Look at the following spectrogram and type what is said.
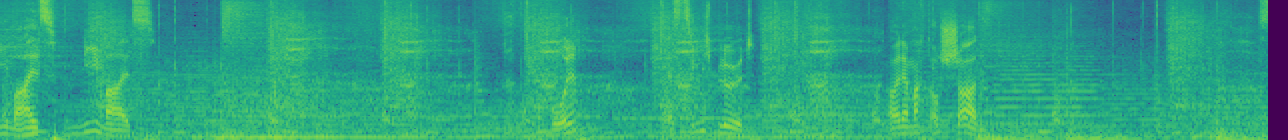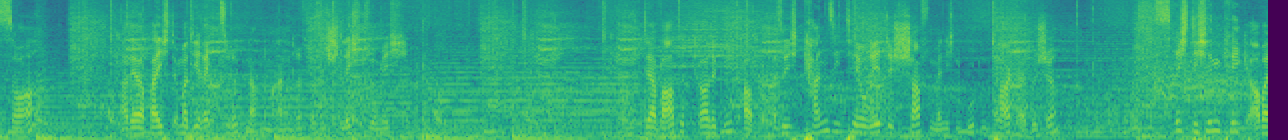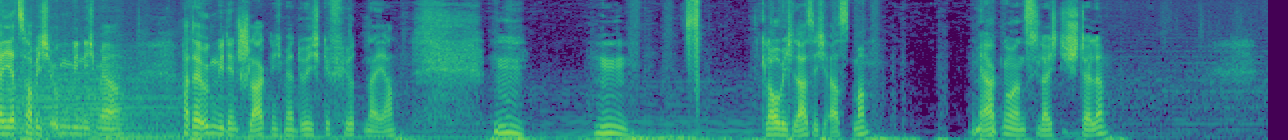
Niemals. Niemals. Obwohl, er ist ziemlich blöd. Aber der macht auch Schaden. So. Ah, der weicht immer direkt zurück nach einem Angriff. Das ist schlecht für mich. Und der wartet gerade gut ab. Also ich kann sie theoretisch schaffen, wenn ich einen guten Tag erwische. Und es richtig hinkriege, aber jetzt habe ich irgendwie nicht mehr... Hat er irgendwie den Schlag nicht mehr durchgeführt. Naja. Hm. Hm. Glaube ich, lasse ich erstmal. Merken wir uns vielleicht die Stelle.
